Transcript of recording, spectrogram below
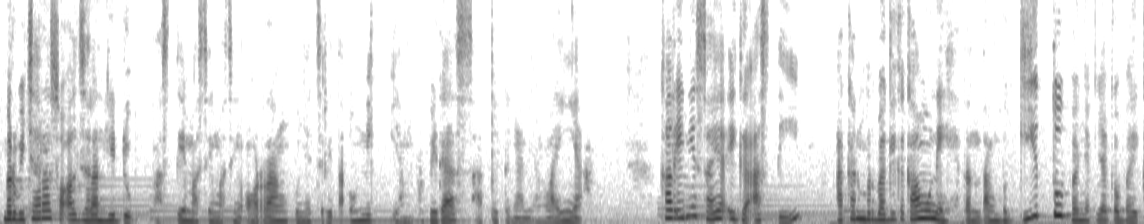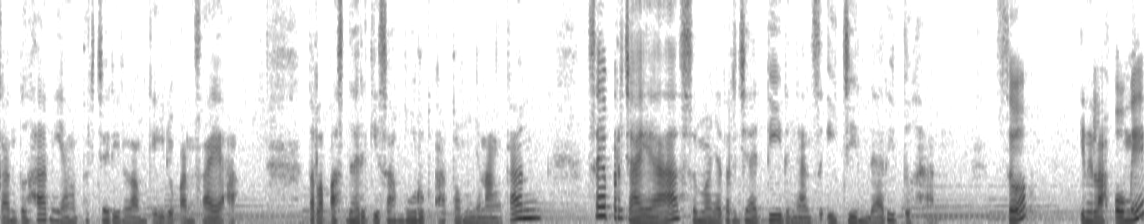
Berbicara soal jalan hidup, pasti masing-masing orang punya cerita unik yang berbeda satu dengan yang lainnya. Kali ini saya Iga Asti akan berbagi ke kamu nih tentang begitu banyaknya kebaikan Tuhan yang terjadi dalam kehidupan saya. Terlepas dari kisah buruk atau menyenangkan, saya percaya semuanya terjadi dengan seizin dari Tuhan. So, inilah Pome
